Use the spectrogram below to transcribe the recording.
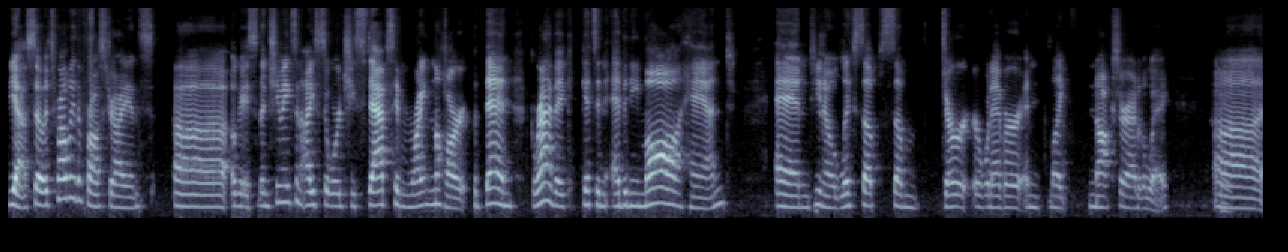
Yeah, so it's probably the frost giants. Uh okay, so then she makes an ice sword, she stabs him right in the heart, but then Gravik gets an ebony maw hand and you know lifts up some dirt or whatever and like knocks her out of the way. Uh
